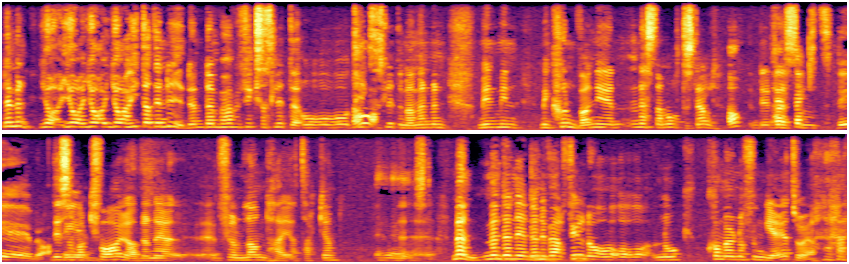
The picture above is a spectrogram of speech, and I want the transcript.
Nej men jag, jag, jag, jag har hittat en ny. Den, den behöver fixas lite och, och, trixas lite med. Men, men min, min, min kundvagn är nästan återställd. Ja, det, det, perfekt. som, det är bra. det som var kvar av den är eh, från landhajattacken. Eh, Men, men den, är, den är välfylld och, och, nog kommer den att fungera tror jag.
